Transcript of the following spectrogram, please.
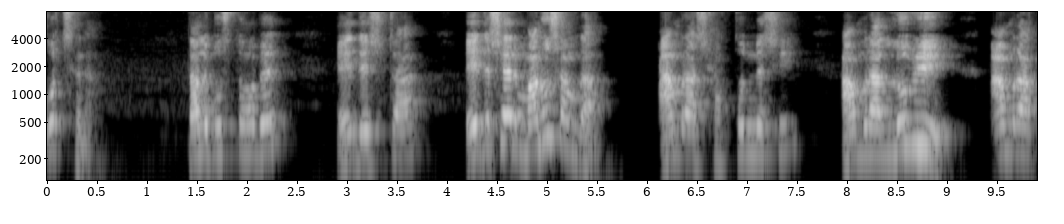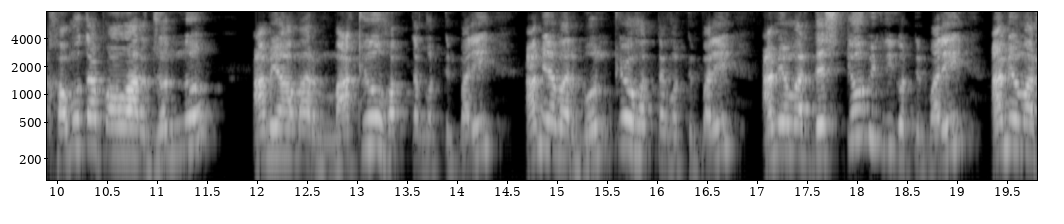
করছে না। তাহলে বুঝতে হবে, এই দেশটা, এই দেশের মানুষ আমরা। আমরা স্বার্থন্বেষী, আমরা লোভী, আমরা ক্ষমতা পাওয়ার জন্য আমি আমার মাকেও হত্যা করতে পারি, আমি আমার বোনকেও হত্যা করতে পারি, আমি আমার দেশকেও বিক্রি করতে পারি, আমি আমার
